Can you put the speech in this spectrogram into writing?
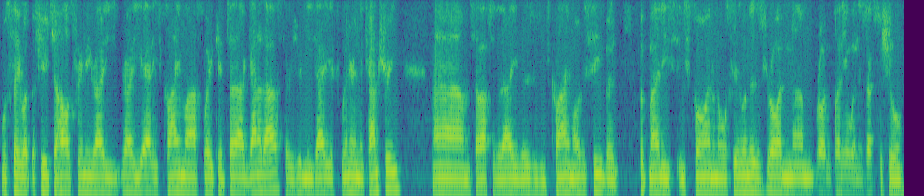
we'll see what the future holds for him. He rode, his, rode out his claim last week at uh, Gunnedah, so he's ridden his 80th winner in the country. Um, so after today, he loses his claim, obviously, but look, mate, he's, he's fine on all cylinders, riding um, riding plenty of winners, that's for sure.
